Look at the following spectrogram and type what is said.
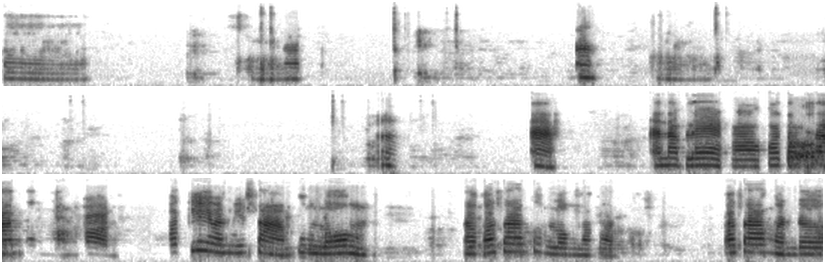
เออขียนะอะอะอะ อันดับแรกเราก็ต้องสร้างกลุ่มลมก่อน เมื่อกี้มันมีสามกลุ่มลม เราก็สร้างกลุ่มลมมาก่อน ก็สร้างเหมือนเดิม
